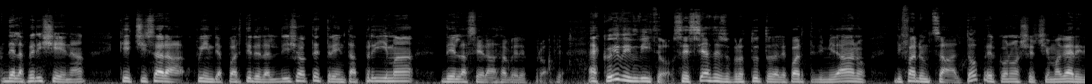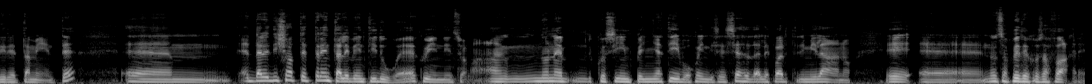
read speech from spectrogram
della periscena che ci sarà quindi a partire dalle 18.30 prima della serata vera e propria. Ecco, io vi invito, se siete soprattutto dalle parti di Milano, di fare un salto per conoscerci magari direttamente. Ehm, è dalle 18.30 alle 22, eh, quindi insomma non è così impegnativo. Quindi, se siete dalle parti di Milano e eh, non sapete cosa fare,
